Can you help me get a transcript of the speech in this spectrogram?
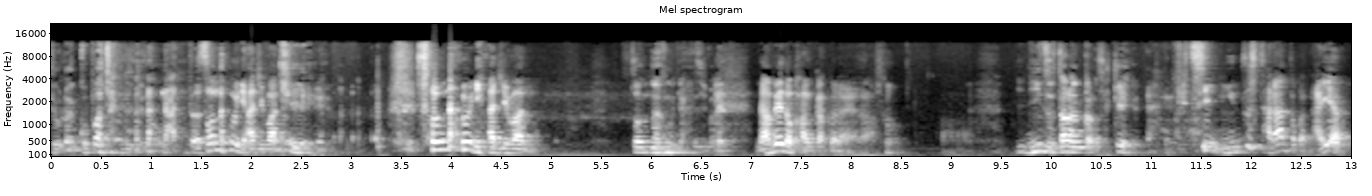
日ランコパターン見てた なんだそんな風に始まんねん。そんな風に始まんの？そんな風に始まる。鍋の感覚なんやな。人数足らんからさけえへん。別に人数足らんとかないやろ。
